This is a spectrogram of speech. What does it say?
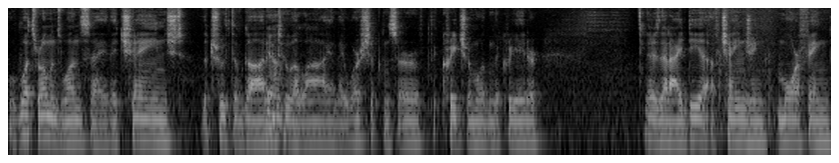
What's Romans 1 say? They changed the truth of God Yeah. into a lie and they worshiped and served the creature more than the creator. There's that idea of changing, morphing,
